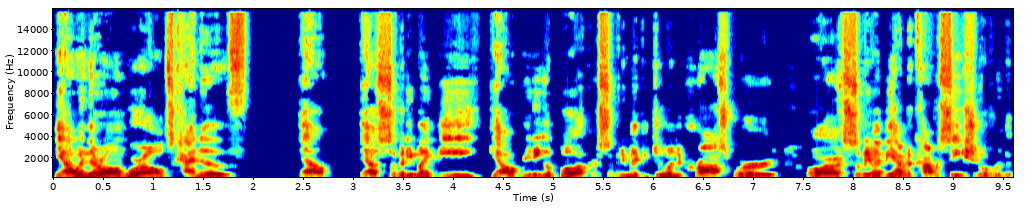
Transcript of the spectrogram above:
you know in their own worlds, kind of you know you know somebody might be you know reading a book or somebody might be doing a crossword or somebody might be having a conversation over in the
